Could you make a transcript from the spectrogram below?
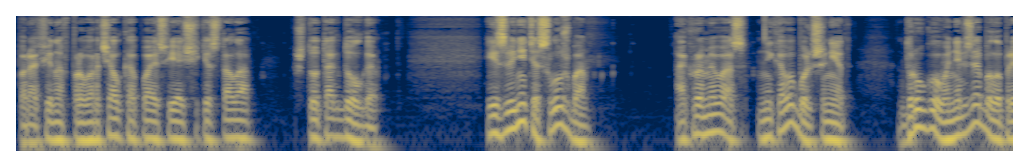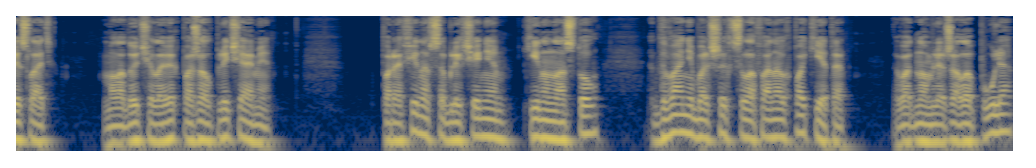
Парафинов проворчал, копаясь в ящике стола. «Что так долго?» «Извините, служба. А кроме вас никого больше нет. Другого нельзя было прислать?» Молодой человек пожал плечами. Парафинов с облегчением кинул на стол два небольших целлофановых пакета. В одном лежала пуля,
